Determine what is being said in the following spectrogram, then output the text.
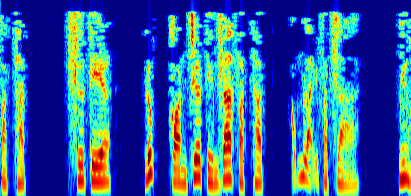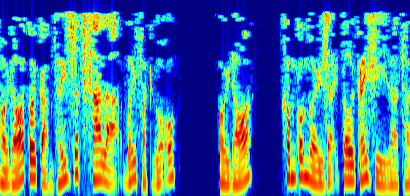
Phật thật. Xưa kia, lúc còn chưa tìm ra Phật thật, cũng lạy Phật giả, nhưng hồi đó tôi cảm thấy rất xa lạ với Phật gỗ. Hồi đó, không có người dạy tôi cái gì là thật,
